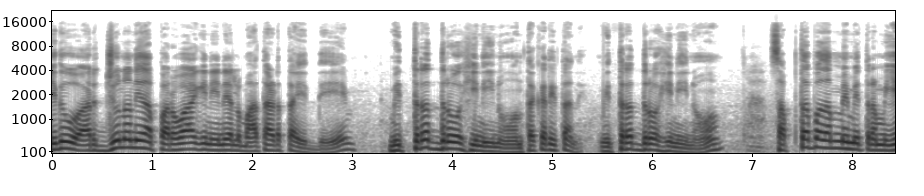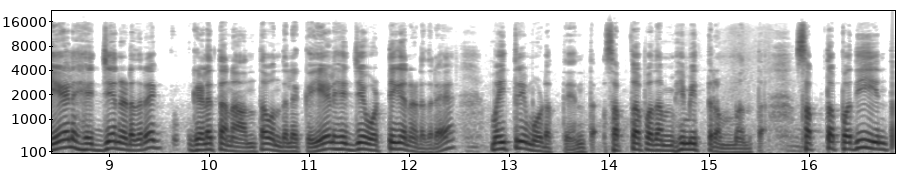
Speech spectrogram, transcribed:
ಇದು ಅರ್ಜುನನ ಪರವಾಗಿ ನೀನೆಲ್ಲ ಮಾತಾಡ್ತಾ ಇದ್ದಿ. ಮಿತ್ರದ್ರೋಹಿ ನೀನು ಅಂತ ಕರೀತಾನೆ. ಮಿತ್ರದ್ರೋಹಿ ನೀನು. ಸಪ್ತಪದಮ್ಮಿ ಮಿತ್ರಂ, ಏಳು ಹೆಜ್ಜೆ ನಡೆದರೆ ಗೆಳೆತನ ಅಂತ ಒಂದು ಲೆಕ್ಕ. ಏಳು ಹೆಜ್ಜೆ ಒಟ್ಟಿಗೆ ನಡೆದರೆ ಮೈತ್ರಿ ಮೂಡುತ್ತೆ ಅಂತ. ಸಪ್ತಪದಂ ಮಿತ್ರಂ ಅಂತ. ಸಪ್ತಪದಿ ಅಂತ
